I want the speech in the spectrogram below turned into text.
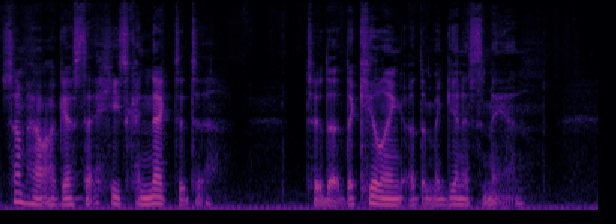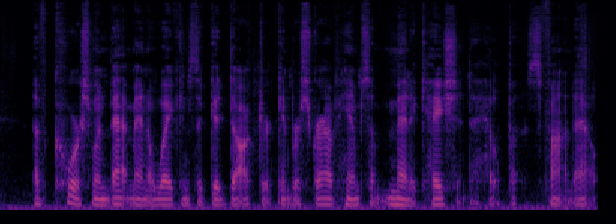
somehow I guess that he's connected to to the the killing of the McGinnis man of course, when Batman awakens, the good doctor can prescribe him some medication to help us find out.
